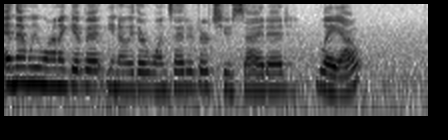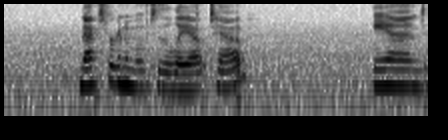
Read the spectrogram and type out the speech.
And then we want to give it, you know, either one-sided or two-sided layout. Next, we're going to move to the Layout tab. And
